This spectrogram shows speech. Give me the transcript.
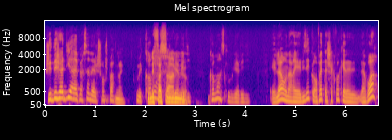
j'ai déjà dit à la personne, elle change pas. Oui. Mais comment est face est-ce que à vous un lui avez dit? Comment est-ce que vous lui avez dit? Et là, on a réalisé qu'en fait, à chaque fois qu'elle allait la voir,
